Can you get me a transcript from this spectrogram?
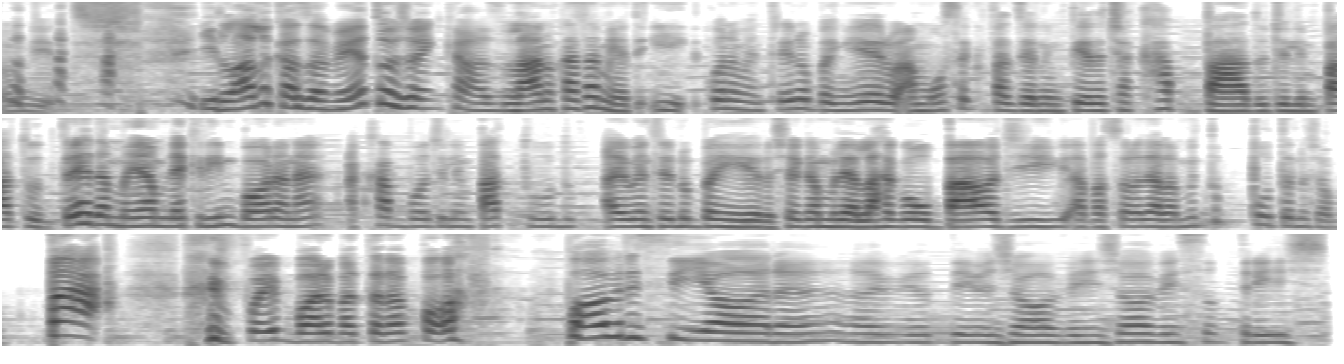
Vomitos. E lá no casamento ou já em casa? Lá no casamento. E quando eu entrei no banheiro, a moça que fazia a limpeza tinha acabado de limpar tudo. Três da manhã, a mulher queria ir embora, né? Acabou de limpar tudo. Aí eu entrei no banheiro. Chega a mulher, largou o balde, a vassoura dela muito puta no chão. Pá! E foi embora, bateu na porta. Pobre senhora. Ai, meu Deus, jovens, jovens são tristes.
